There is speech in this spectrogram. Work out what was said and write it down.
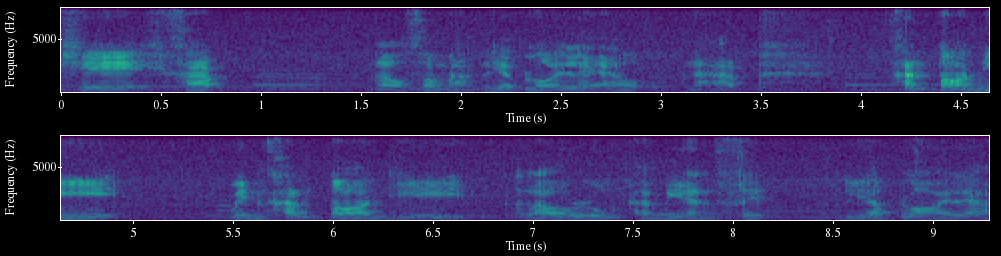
เคครับ เราสมัครเรียบร้อยแล้วนะครับ ขั้นตอนนี้เป็นขั้นตอนที่เราลงทะเบียนเสร็จ เรียบร้อยแล้ว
